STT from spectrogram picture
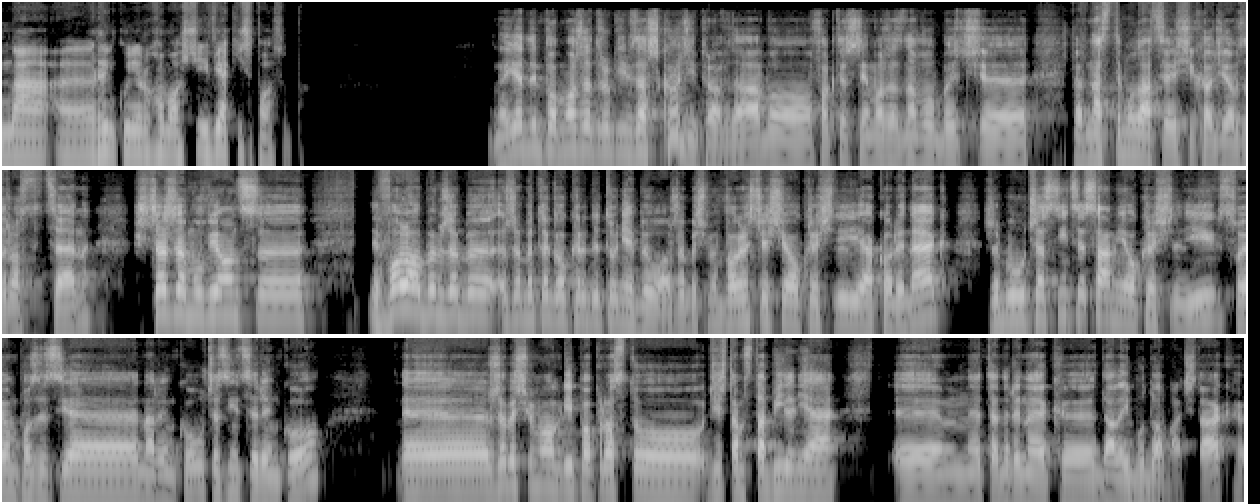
na e, rynku nieruchomości i w jaki sposób? No jednym pomoże, drugim zaszkodzi, prawda? Bo faktycznie może znowu być e, pewna stymulacja, jeśli chodzi o wzrost cen. Szczerze mówiąc, e, wolałbym, żeby, żeby tego kredytu nie było, żebyśmy wreszcie się określili jako rynek, żeby uczestnicy sami określili swoją pozycję na rynku, uczestnicy rynku, żebyśmy mogli po prostu gdzieś tam stabilnie ten rynek e, dalej budować, tak?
